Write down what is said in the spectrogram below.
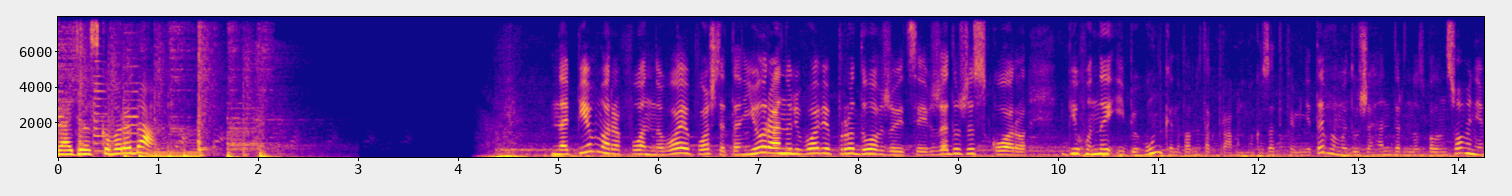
Радіо Сковорода. Напівмарафон нової пошти та Нью Ран у Львові продовжується і вже дуже скоро. Бігуни і бігунки, напевно, так правильно казати фемінітивами, дуже гендерно збалансовані.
